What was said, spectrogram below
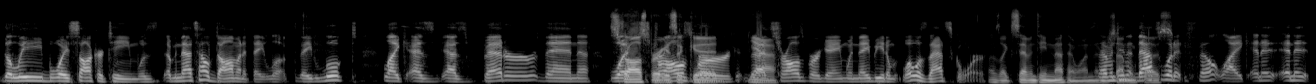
the Lee boys soccer team was. I mean, that's how dominant they looked. They looked like as as better than what Strasburg, Strasburg good, yeah. that Strasburg game when they beat them. What was that score? It was like seventeen nothing one. Seventeen. That's close. what it felt like, and it and it.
